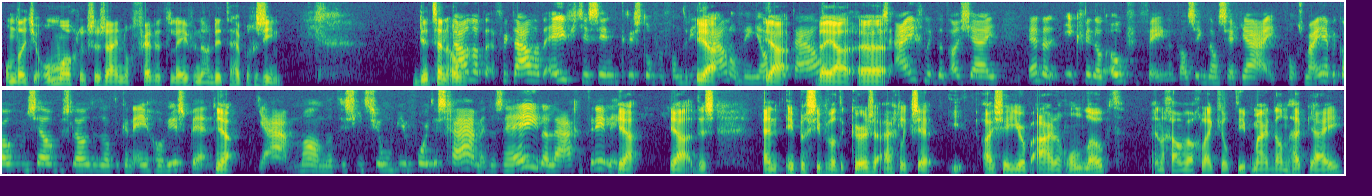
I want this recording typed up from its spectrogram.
omdat je onmogelijk zou zijn nog verder te leven na dit te hebben gezien. Dit zijn ook... Vertaal dat, vertaal dat eventjes in Christophe van Drie Ja, taal of in Jan ja, taal. Nou ja, eh, Het is eigenlijk dat als jij, hè, dat, ik vind dat ook vervelend. Als ik dan zeg, ja, ik, volgens mij heb ik over mezelf besloten dat ik een egoïst ben. Ja. Ja, man, dat is iets om je voor te schamen. Dat is een hele lage trilling. Ja, ja, dus en in principe wat de cursus eigenlijk zegt, als je hier op aarde rondloopt, en dan gaan we wel gelijk heel diep, maar dan heb jij,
